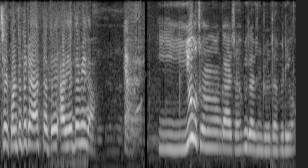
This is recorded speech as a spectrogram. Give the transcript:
Che, ¿cuánto te quedaste? ¿Te- ¿A 10 de vida? Yo, what's going on, guys? I hope you guys enjoyed that video.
